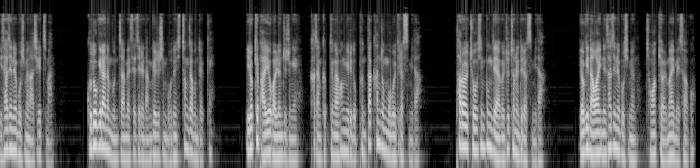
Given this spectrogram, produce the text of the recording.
이 사진을 보시면 아시겠지만 구독이라는 문자 메시지를 남겨주신 모든 시청자분들께 이렇게 바이오 관련주 중에 가장 급등할 확률이 높은 딱 한 종목을 드렸습니다. 8월 초 신풍제약을 추천을 드렸습니다. 여기 나와 있는 사진을 보시면 정확히 얼마에 매수하고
